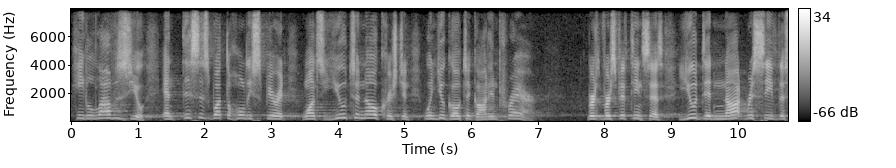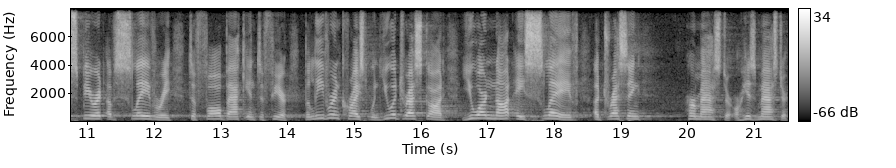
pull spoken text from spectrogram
He loves you. And this is what the Holy Spirit wants you to know, Christian, when you go to God in prayer. Verse, verse 15 says, You did not receive the spirit of slavery to fall back into fear. Believer in Christ, when you address God, you are not a slave addressing her master or his master.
